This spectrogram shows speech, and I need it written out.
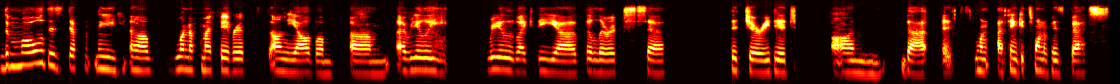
the mold is definitely uh, one of my favorites on the album. Um, I really, really like the uh, the lyrics uh, that Jerry did on that. It's one. I think it's one of his best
